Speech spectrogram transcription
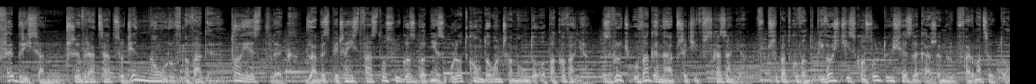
Febrisan przywraca codzienną równowagę. To jest lek. Dla bezpieczeństwa stosuj go zgodnie z ulotką dołączoną do opakowania. Zwróć uwagę na przeciwwskazania. W przypadku wątpliwości skonsultuj się z lekarzem lub farmaceutą.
